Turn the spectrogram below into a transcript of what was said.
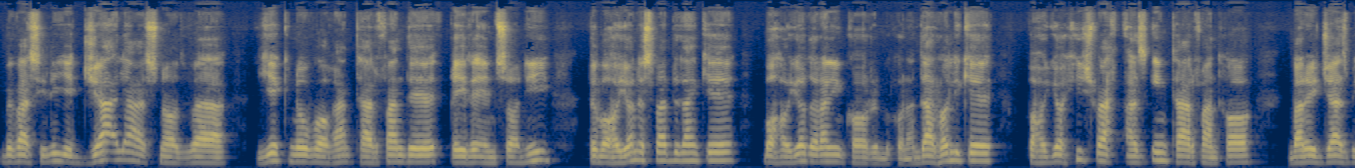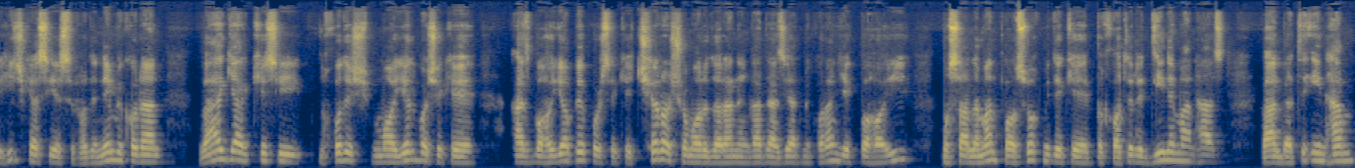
به وسیله جعل اسناد و یک نوع واقعا ترفند غیر انسانی به باهایا نسبت بدن که باهایا دارن این کار رو می‌کنن. در حالی که باهایا هیچ وقت از این ترفندها برای جذب هیچ کسی استفاده نمی‌کنن و اگر کسی خودش مایل باشه که از باهایا بپرسه که چرا شما رو دارن اینقدر اذیت می‌کنن یک باهایی مسلما پاسخ میده که به خاطر دین من هست و البته این هم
